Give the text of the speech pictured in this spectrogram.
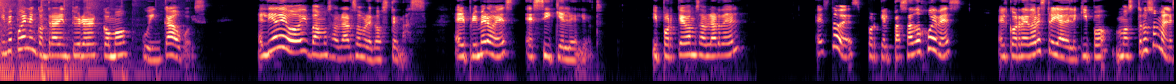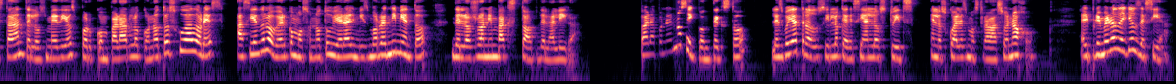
y me pueden encontrar en Twitter como Queen Cowboys. El día de hoy vamos a hablar sobre dos temas. El primero es Ezekiel Elliott. ¿Y por qué vamos a hablar de él? Esto es porque el pasado jueves, el corredor estrella del equipo mostró su malestar ante los medios por compararlo con otros jugadores, haciéndolo ver como si no tuviera el mismo rendimiento de los running backs top de la liga. Para ponernos en contexto, les voy a traducir lo que decían los tweets en los cuales mostraba su enojo. El primero de ellos decía,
